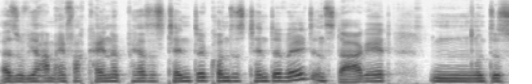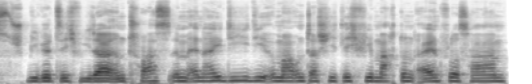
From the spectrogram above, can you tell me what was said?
Also wir haben einfach keine persistente, konsistente Welt in Stargate. Und das spiegelt sich wieder im Trust, im NID, die immer unterschiedlich viel Macht und Einfluss haben.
